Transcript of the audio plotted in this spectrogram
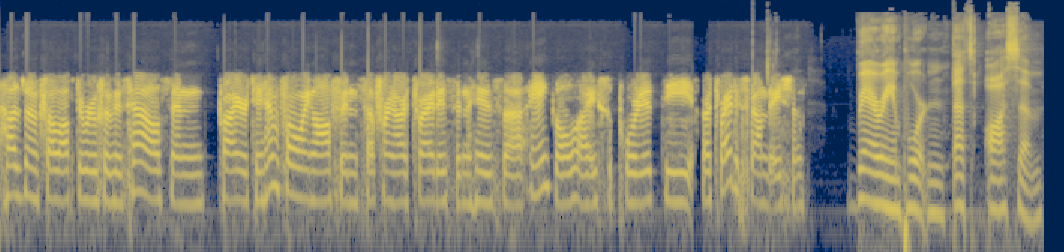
husband fell off the roof of his house, and prior to him falling off and suffering arthritis in his uh, ankle, I supported the Arthritis Foundation. Very important. That's awesome.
